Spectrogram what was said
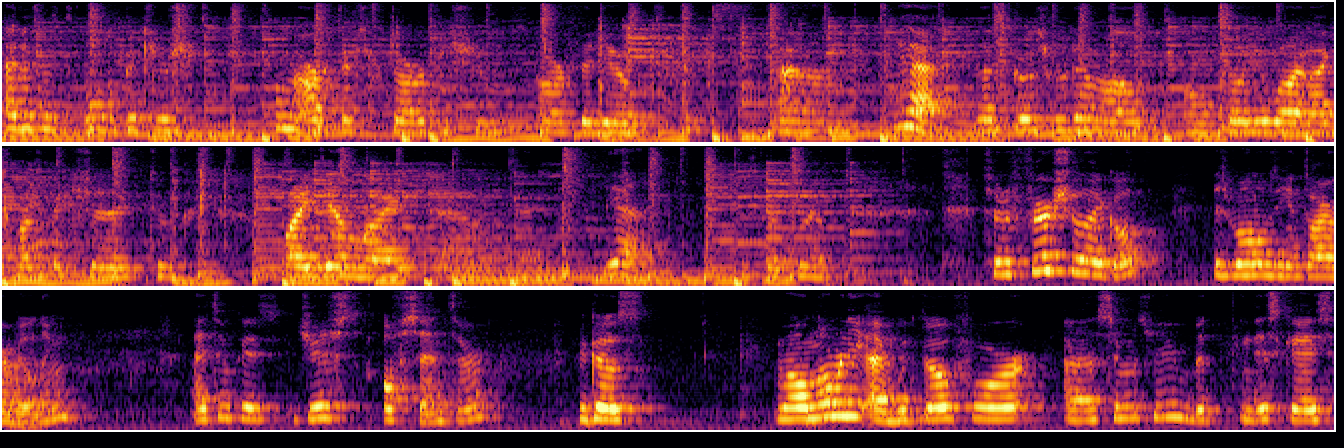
edited all the pictures from the architecture photography shoot or video. Um, yeah, let's go through them. I'll, I'll tell you what I like about the picture I took, what I didn't like, um, and yeah, let's go through them. So the first shot I got is one of the entire building. I took it just off center because, well, normally I would go for uh, symmetry, but in this case,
